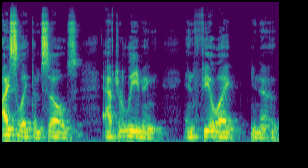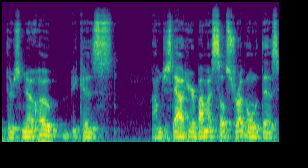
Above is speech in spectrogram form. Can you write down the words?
isolate themselves after leaving and feel like, you know, there's no hope because I'm just out here by myself struggling with this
